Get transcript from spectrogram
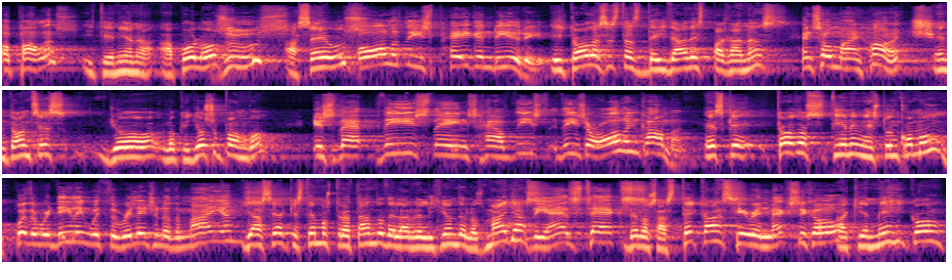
Apollos, Y tenían a Apolos, Zeus, a Zeus all of these pagan deities. y todas estas deidades paganas. And so my hunch Entonces, yo lo que yo supongo is that these things have these these are all in common. Es que todos tienen esto en común. Whether we're dealing with the religion of the Mayans, Ya sea que estemos tratando de la religión de los mayas, the Aztecs de los aztecas, here in Mexico, aquí en México,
